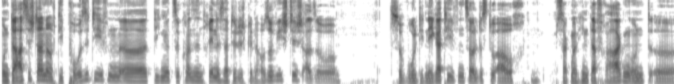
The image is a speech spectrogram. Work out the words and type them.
Und da sich dann auf die positiven äh, Dinge zu konzentrieren, ist natürlich genauso wichtig. Also sowohl die negativen solltest du auch, sag mal, hinterfragen und äh,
